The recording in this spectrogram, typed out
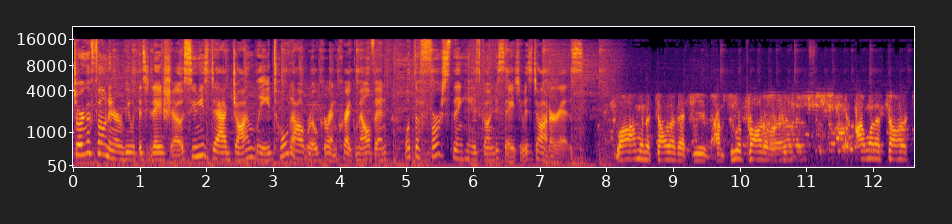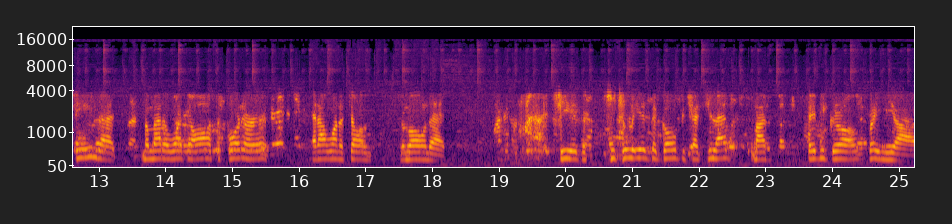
During a phone interview with the Today Show, Suni's dad, John Lee, told Al Roker and Craig Melvin what the first thing he is going to say to his daughter is. Well, I'm going to tell her that she's, I'm super proud of her. I want to tell her team that no matter what, they all support her. And I want to tell Simone that she is, a, she truly is the GOAT because she let my baby girl bring me a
